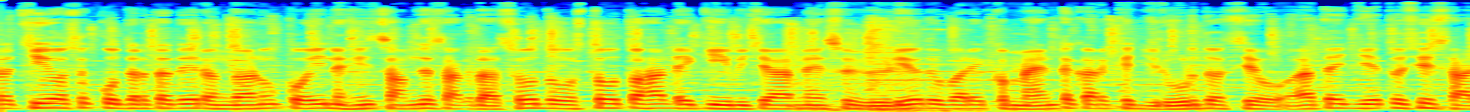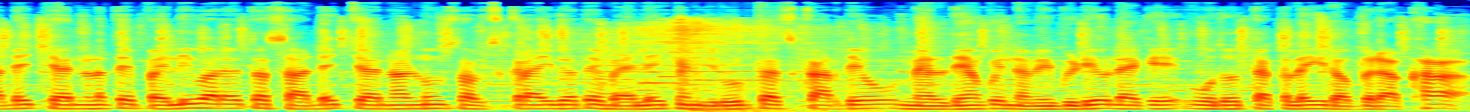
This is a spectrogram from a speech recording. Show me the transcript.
ਸੱਚੀ ਉਸ ਕੁਦਰਤ ਦੇ ਰੰਗਾਂ ਨੂੰ ਕੋਈ ਨਹੀਂ ਸਮਝ ਸਕਦਾ। ਸੋ ਦੋਸਤੋ, ਤੁਹਾਡੇ ਕੀ ਵਿਚਾਰ ਨੇ? ਇਸ ਵੀਡੀਓ ਦੇ ਬਾਰੇ ਕਮੈਂਟ ਕਰਕੇ ਜਰੂਰ ਦੱਸਿਓ। ਅਤੇ ਜੇ ਤੁਸੀਂ ਸਾਡੇ ਚੈਨਲ ਤੇ ਪਹਿਲੀ ਵਾਰ ਹੋ, ਤਾਂ ਸਾਡੇ ਚੈਨਲ ਨੂੰ ਸਬਸਕ੍ਰਾਈਬ ਅਤੇ ਬੈਲ ਆਈਕਨ ਜਰੂਰ ਪ੍ਰੈਸ ਕਰ ਦਿਓ। ਮਿਲਦੇ ਹਾਂ ਕੋਈ ਨਵੀਂ ਵੀਡੀਓ ਲੈ ਕੇ। ਉਦੋਂ ਤੱਕ ਲਈ ਰੱਬ ਰਾਖਾ।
